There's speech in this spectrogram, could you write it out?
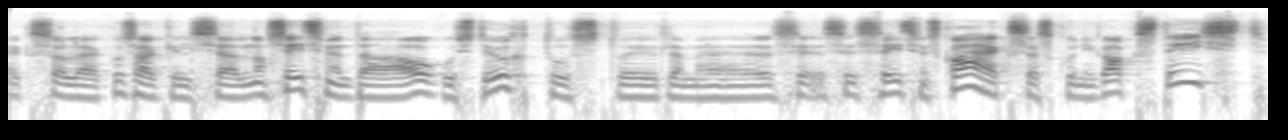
eks ole, kusagil seal noh, seitsmenda augusti õhtust või ütleme, see, see seitsmest kaheksast kuni kaksteist.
